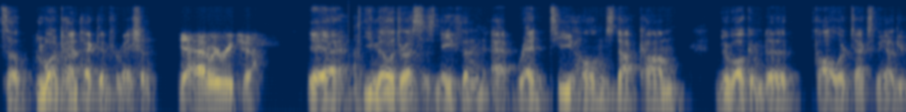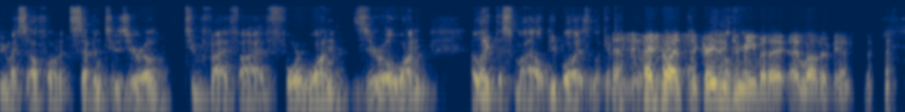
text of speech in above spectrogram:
So you want contact information? Yeah. How do we reach you? Yeah. Email address is nathan at redthomes.com. You're welcome to call or text me. I'll give you my cell phone at 720-255-4101. I like the smile. People always look at me. I know it's crazy to me, but I, I love it, man.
